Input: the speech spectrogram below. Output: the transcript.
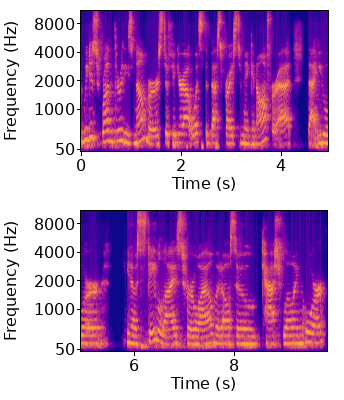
we just run through these numbers to figure out what's the best price to make an offer at that you're you know stabilized for a while but also cash flowing or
